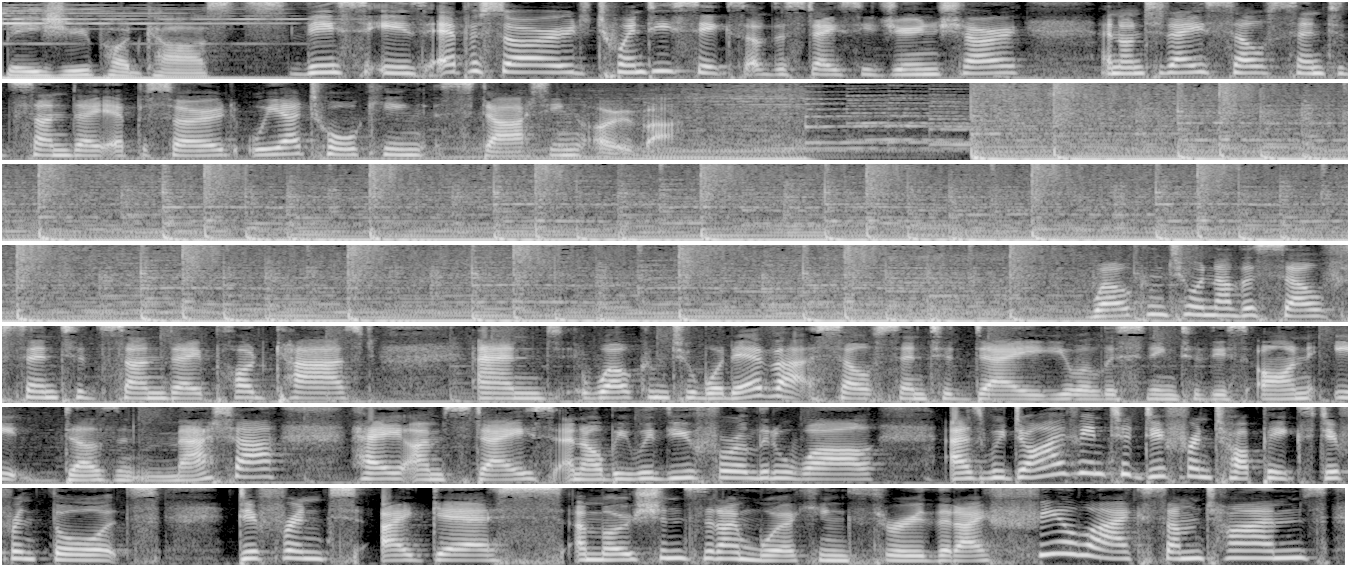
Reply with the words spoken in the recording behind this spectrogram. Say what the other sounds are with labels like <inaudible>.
Bijou Podcasts. This is episode 26 of The Stacey June Show, and on today's Self Centered Sunday episode, we are talking starting over. Welcome to another Self Centered Sunday podcast and welcome to whatever self centered day you are listening to this on. It doesn't matter. Hey, I'm Stace, and I'll be with you for a little while as we dive into different topics, different thoughts, different, I guess, emotions that I'm working through that I feel like sometimes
